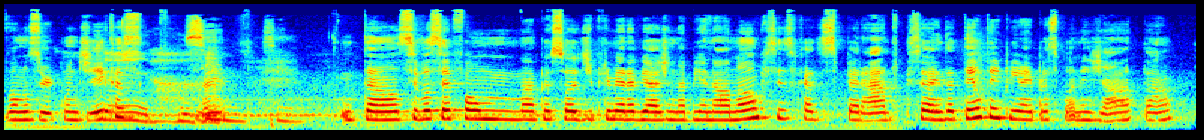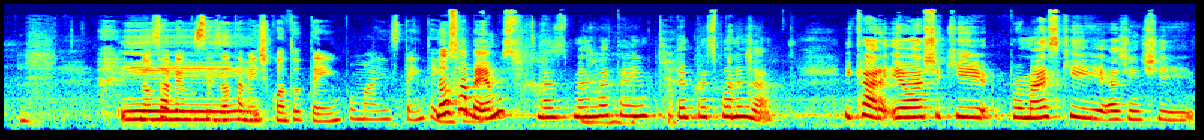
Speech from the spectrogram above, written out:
vamos vir com dicas. Sim, sim, sim. Então, se você for uma pessoa de primeira viagem na Bienal, não precisa ficar desesperado, porque você ainda tem um tempinho aí para se planejar, tá? E... Não sabemos exatamente quanto tempo, mas tem tempo. Não sabemos, mas, mas vai ter tempo para se planejar. E, cara, eu acho que por mais que a gente,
